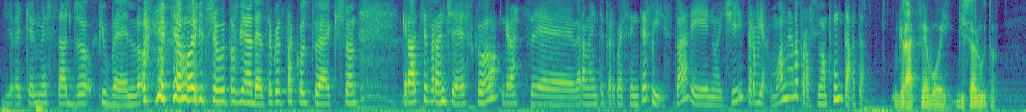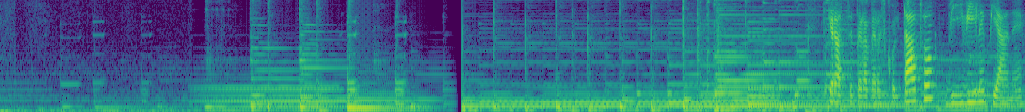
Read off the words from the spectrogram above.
Direi che è il messaggio più bello che abbiamo ricevuto fino adesso, questa call to action. Grazie Francesco, grazie veramente per questa intervista e noi ci troviamo nella prossima puntata. Grazie a voi, vi saluto. Grazie per aver ascoltato Vivi le Piane,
